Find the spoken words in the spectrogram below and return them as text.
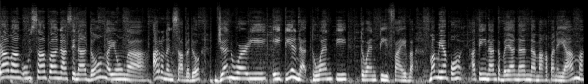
Programang Usapang ah, Senado ngayong ah, araw ng Sabado, January 18, 2025. Mamaya po, ating naantabayanan na makapanayam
